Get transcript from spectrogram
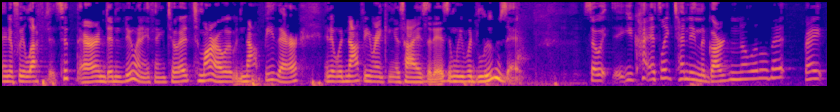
and if we left it sit there and didn't do anything to it, tomorrow it would not be there and it would not be ranking as high as it is and we would lose it. So it, you kind, it's like tending the garden a little bit, right?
